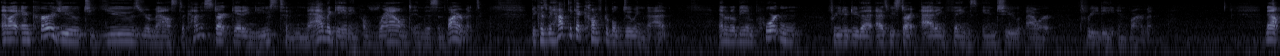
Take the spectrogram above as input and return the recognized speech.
And I encourage you to use your mouse to kind of start getting used to navigating around in this environment because we have to get comfortable doing that. And it'll be important for you to do that as we start adding things into our 3D environment. Now,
